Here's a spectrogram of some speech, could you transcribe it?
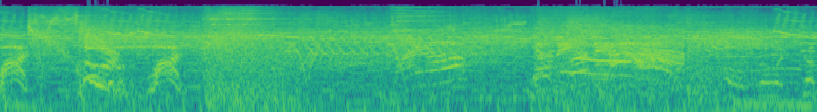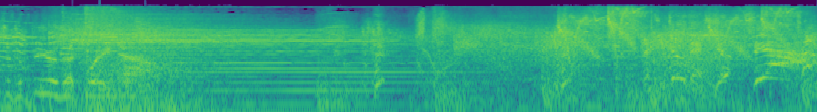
One! One! Kamehameha! Oh, it's doesn't appear that way now. Let's do this! Yeah!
